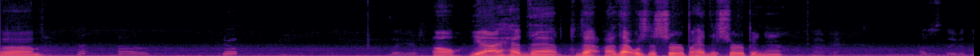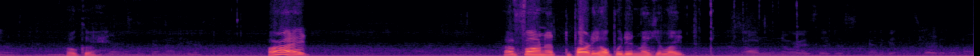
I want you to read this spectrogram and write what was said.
Um, Oh, Nope. Is that yours? oh yeah, I had that. That uh, that was the syrup. I had the syrup in there. Okay. I'll just leave it there. Okay. Yeah, I think I'm out of here. All right. Have fun at the party. Hope we didn't make you late. Oh, no worries. They're just kind of getting started when I.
